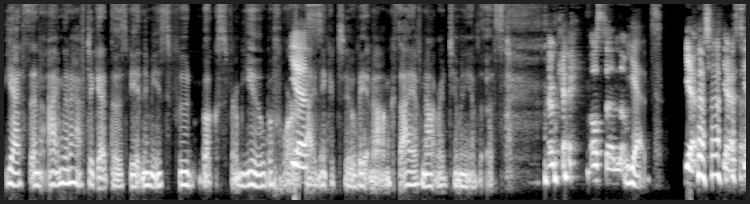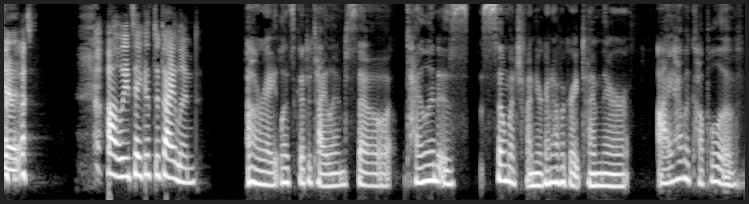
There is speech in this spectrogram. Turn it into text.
Yes, and I'm going to have to get those Vietnamese food books from you before Yes. I make it to Vietnam because I have not read too many of those. Okay, I'll send them. Yet. Yet. Yes, yet. Holly, take us to Thailand. All right, let's go to Thailand. So, Thailand is so much fun. You're going to have a great time there. I have a couple of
